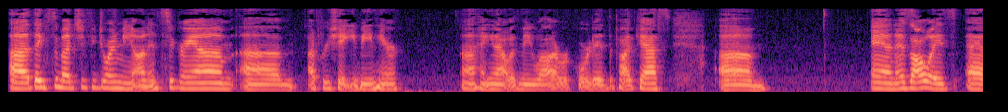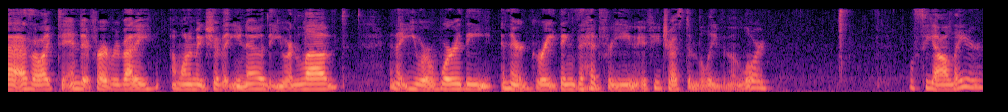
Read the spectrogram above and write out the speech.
Uh, thanks so much if you joined me on Instagram. Um, I appreciate you being here, uh, hanging out with me while I recorded the podcast. Um, and as always, uh, as I like to end it for everybody, I want to make sure that you know that you are loved and that you are worthy, and there are great things ahead for you if you trust and believe in the Lord. We'll see y'all later.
